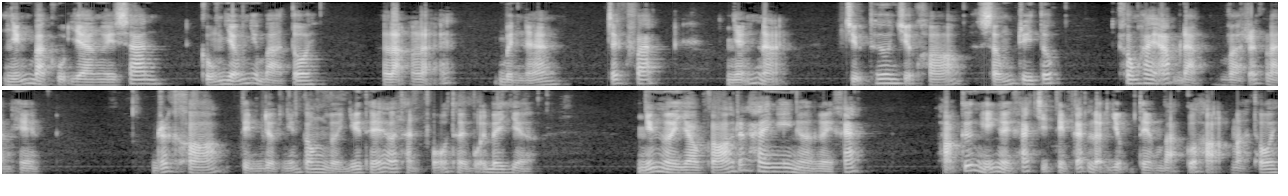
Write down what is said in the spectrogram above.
Những bà cụ già người San cũng giống như bà tôi. Lặng lẽ, bình an, chất phát, nhẫn nại, chịu thương chịu khó, sống tri túc, không hay áp đặt và rất lành hiền. Rất khó tìm được những con người như thế ở thành phố thời buổi bây giờ. Những người giàu có rất hay nghi ngờ người khác. Họ cứ nghĩ người khác chỉ tìm cách lợi dụng tiền bạc của họ mà thôi.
